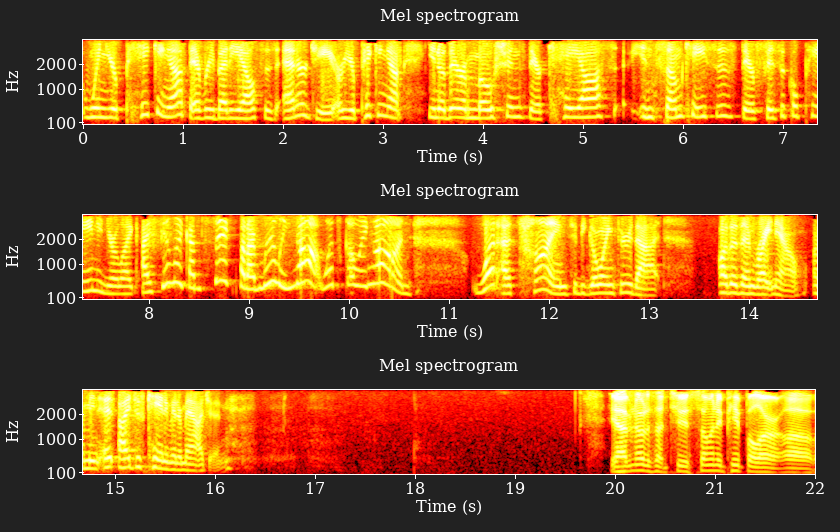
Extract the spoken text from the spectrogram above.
when you're picking up everybody else's energy, or you're picking up, you know, their emotions, their chaos, in some cases, their physical pain, and you're like, I feel like I'm sick, but I'm really not. What's going on? What a time to be going through that, other than right now. I mean, it, I just can't even imagine. Yeah, I've noticed that too. So many people are uh,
